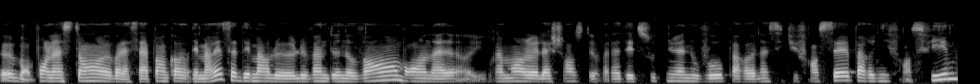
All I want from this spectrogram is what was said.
bon, pour l'instant, euh, voilà, ça n'a pas encore démarré. Ça démarre le, 22 novembre. On a eu vraiment la chance de voilà d'être soutenu à nouveau par euh, l'Institut français, par Unifrance Film,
